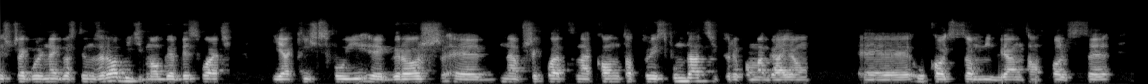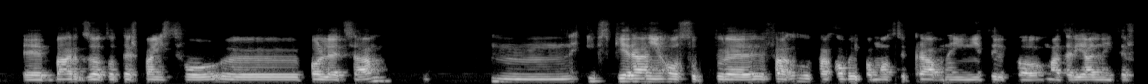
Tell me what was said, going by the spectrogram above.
e, szczególnego z tym zrobić. Mogę wysłać jakiś swój grosz na przykład na konto którejś z fundacji, które pomagają uchodźcom, migrantom w Polsce E, bardzo to też Państwu e, polecam. Mm, I wspieranie osób, które fachowej pomocy prawnej nie tylko materialnej też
